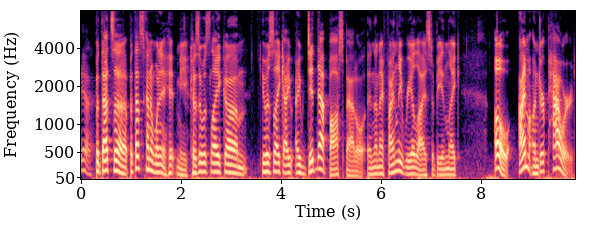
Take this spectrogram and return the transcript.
Yeah. But that's uh but that's kind of when it hit me cuz it was like um it was like I I did that boss battle and then I finally realized to being like oh, I'm underpowered.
